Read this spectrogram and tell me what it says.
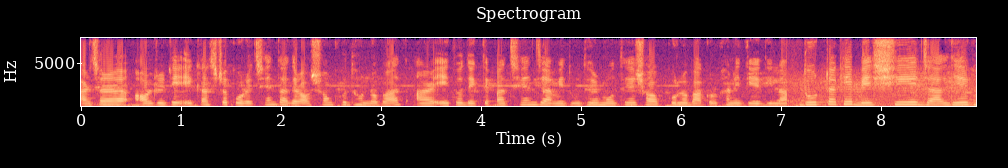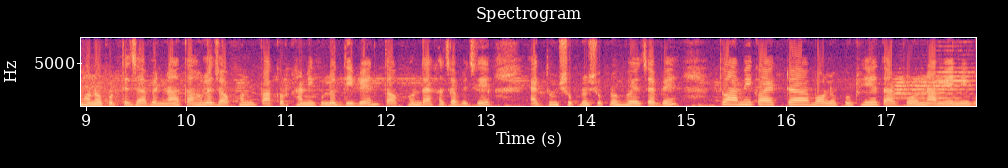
আর যারা অলরেডি এই কাজটা করেছেন, তাদের অসংখ্য ধন্যবাদ। আর এ তো দেখতে পাচ্ছেন যে আমি দুধের মধ্যে সবগুলো বাকরখানি দিয়ে দিলাম। দুধটাকে বেশি জাল দিয়ে ঘন করতে যাবেন না। তাহলে যখন বাকরখানিগুলো দিবেন, তখন দেখা যাবে যে একদম শুকনো শুকনো হয়ে যাবে। তো আমি কয়েকটা বলক উঠিয়ে তারপর নামিয়ে নিব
